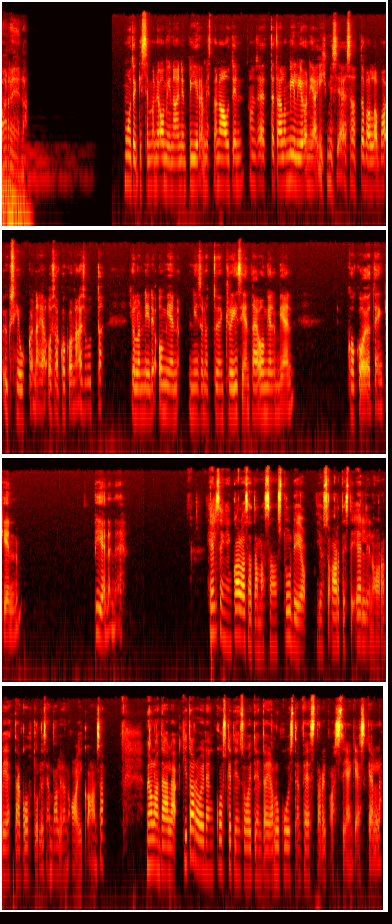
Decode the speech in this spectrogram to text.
Areena. Muutenkin semmoinen ominainen piirre, mistä mä nautin, on se, että täällä on miljoonia ihmisiä ja sä oot tavallaan vain yksi hiukkana ja osa kokonaisuutta, jolloin niiden omien niin sanottujen kriisien tai ongelmien koko jotenkin pienenee. Helsingin Kalasatamassa on studio, jossa artisti Elli-Noora viettää kohtuullisen paljon aikaansa. Me ollaan täällä kitaroiden, kosketinsoitinta ja lukuisten festaripassien keskellä.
